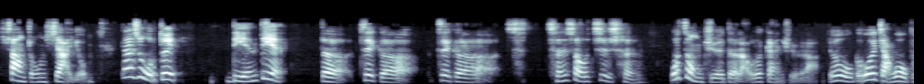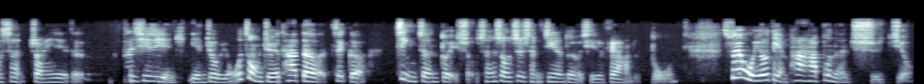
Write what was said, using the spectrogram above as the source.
上中下游。但是我对联电的这个这个成熟制成，我总觉得啦，我的感觉啦，就是我跟我也讲过，我不是很专业的分析师研研究员，我总觉得它的这个竞争对手，成熟制成竞争对手其实非常的多，所以我有点怕它不能持久。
